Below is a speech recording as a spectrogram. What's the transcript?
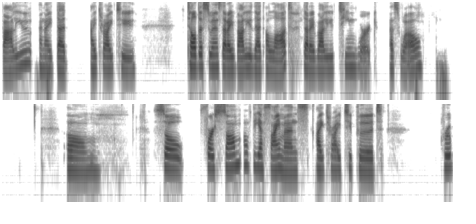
value and I that I try to tell the students that I value that a lot, that I value teamwork as well. Um, so for some of the assignments, I try to put group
